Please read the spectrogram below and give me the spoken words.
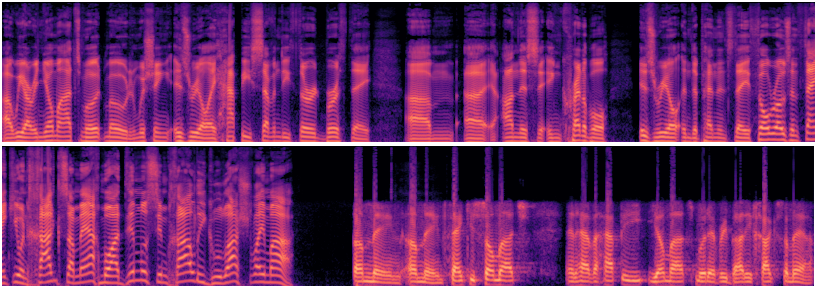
uh, we are in Yom Ha'atzmaut mode and wishing Israel a happy 73rd birthday um, uh, on this incredible Israel Independence Day. Phil Rosen, thank you, and Chag Sameach Moadim L'Simcha L'Geulah Shlema. Amen. Amen. Thank you so much, and have a happy Yom Ha'atzmaut, everybody. Chag Sameach.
